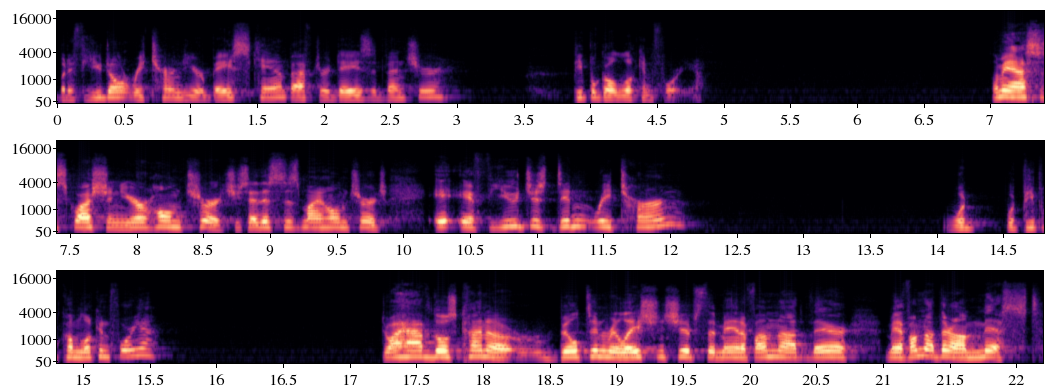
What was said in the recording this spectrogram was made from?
But if you don't return to your base camp after a day's adventure, people go looking for you. Let me ask this question your home church, you say, This is my home church. If you just didn't return, would, would people come looking for you? Do I have those kind of built in relationships that, man, if I'm not there, man, if I'm not there, I'm missed?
